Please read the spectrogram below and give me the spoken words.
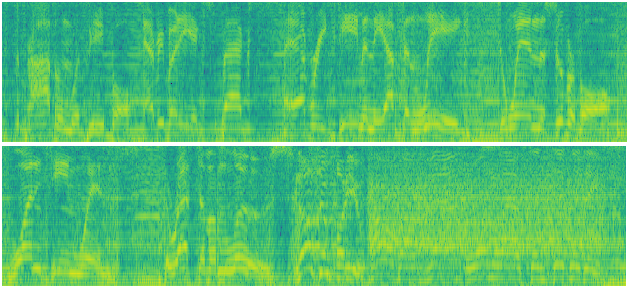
That's the problem with people. Everybody expects every team in the effing league to win the Super Bowl. One team wins, the rest of them lose. Nothing for you. How about that? One last indignity.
